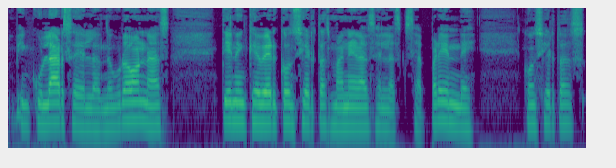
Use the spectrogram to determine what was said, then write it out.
vincularse de las neuronas, tienen que ver con ciertas maneras en las que se aprende, con ciertas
